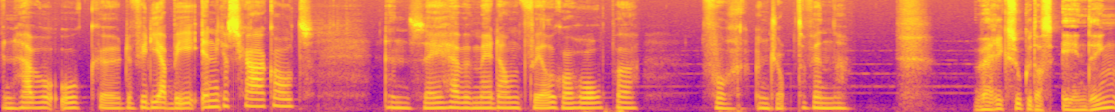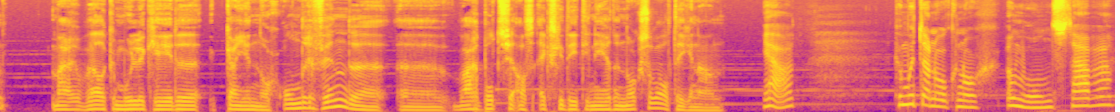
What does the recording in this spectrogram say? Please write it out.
En hebben we ook uh, de VDAB ingeschakeld. En zij hebben mij dan veel geholpen voor een job te vinden. Werk zoeken, dat is één ding. Maar welke moeilijkheden kan je nog ondervinden? Uh, waar bots je als ex-gedetineerde nog zoal tegenaan? Ja, je moet dan ook nog een woonst hebben.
